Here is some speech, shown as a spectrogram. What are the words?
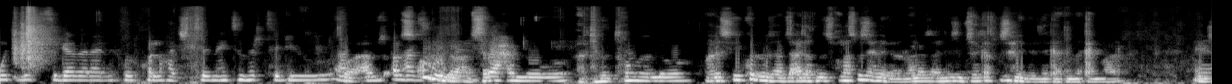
ሞቲቬት ዝገበረ ንክብል ከሎ ሓጅቲ ናይ ትምህርቲ ድዩ ኣብዚ ኩሉ ኣብ ስራሕ ኣሎ ኣብ ትምህርትኩም ኣሎ ማለት ኩሉ ኣብ ዛዕዳ ክመፅ ክላስ ብዙሕ ነገር ኣሎ ኣብ ዛዕዳ ምሰካት ብዙሕ ነገር ዘካትመካ ንባዕሉ እንጂ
